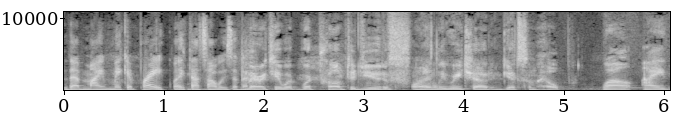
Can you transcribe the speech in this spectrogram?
that might make it break. Like that's always a better. Mary Kay, what, what prompted you to finally reach out and get some help? Well, I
